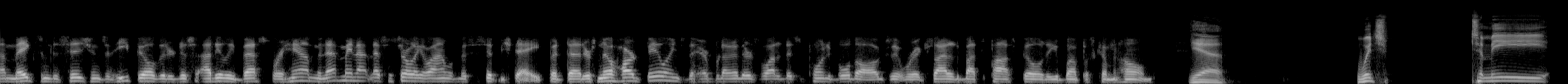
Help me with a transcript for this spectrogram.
uh, make some decisions that he feels that are just ideally best for him, and that may not necessarily align with Mississippi State, but uh, there's no hard feelings there. But I know there's a lot of disappointed Bulldogs that were excited about the possibility of Bumphis coming home. Yeah, which to me,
